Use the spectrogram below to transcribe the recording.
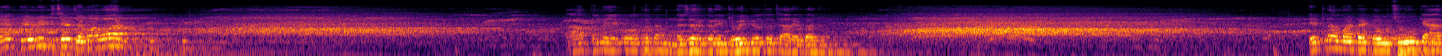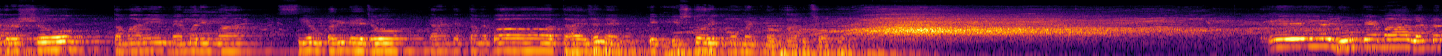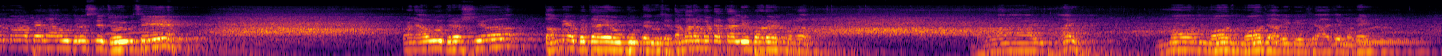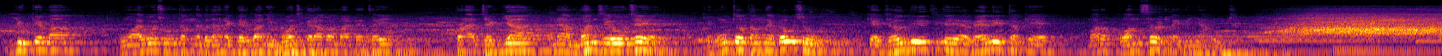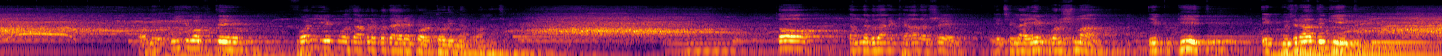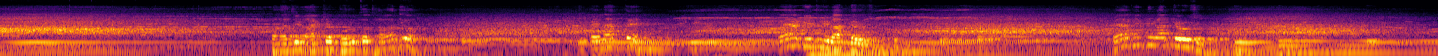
એક દેવિક છે જમાવટ. આ તમે એક વખત આમ નજર કરીને જોઈ લ્યો તો ચારે બાજુ. એટલા માટે કહું છું કે આ દ્રશ્યો તમારી મેમરીમાં સેવ કરી લેજો, કારણ કે તમે બધાએ છે ને એક હિસ્ટોરિક મોમેન્ટનો ભાગ છો. યુકેમાં, લંડનમાં પહેલા આવું દ્રશ્ય જોયું છે. પણ આવું દ્રશ્ય તમે બધાએ ઊભું કર્યું છે. તમારા માટે તાલીઓ પાડો એક વખત. ભાઈ ભાઈ, મોજ મોજ મોજ આવી ગઈ છે આજે મને. યુકેમાં હું આવ્યો છું તમને બધાને ગરબાની મોજ કરાવવા માટે થઈ. પણ આ જગ્યા અને આ મંચ એવું છે કે હું તો તમને કહું છું કે જલ્દી જ તે વહેલી તકે મારો કોન્સર્ટ લઈને અહીંયા આવું છે. અને એ વખતે ફરી એક વખત આપણે બધા રેકોર્ડ તોડી નાખવાના છે. તો તમને બધાને ખ્યાલ હશે કે છેલ્લા એક વર્ષમાં એક ગીત, એક ગુજરાતી ગીત પણ હજી વાક્ય પૂરું તો થવા દો એ પહેલા જ તે. કયા ગીતની વાત કરું છું? કયા ગીતની વાત કરું છું?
